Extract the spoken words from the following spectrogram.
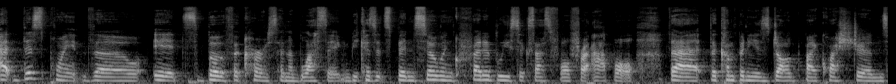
At this point, though, it's both a curse and a blessing because it's been so incredibly successful for Apple that the company is dogged by questions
